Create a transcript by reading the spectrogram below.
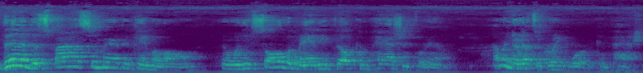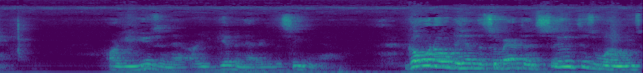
Then a despised Samaritan came along, and when he saw the man, he felt compassion for him. I mean, no, that's a great word, compassion. Are you using that? Are you giving that? Are you receiving that? Going over to him, the Samaritan soothed his wounds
